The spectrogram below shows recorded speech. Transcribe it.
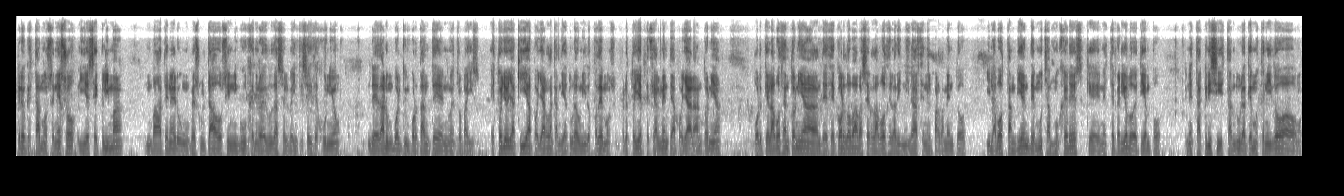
Creo que estamos en eso y ese clima va a tener un resultado sin ningún género de dudas el 26 de junio de dar un vuelco importante en nuestro país. Estoy hoy aquí a apoyar la candidatura de Unidos Podemos, pero estoy especialmente a apoyar a Antonia porque la voz de Antonia desde Córdoba va a ser la voz de la dignidad en el Parlamento y la voz también de muchas mujeres que en este periodo de tiempo, en esta crisis tan dura que hemos tenido,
